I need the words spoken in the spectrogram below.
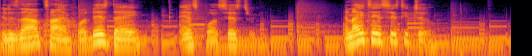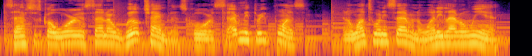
It is now time for this day in sports history. In 1962, San Francisco Warriors center Wilt Chamberlain scored 73 points in a 127 111 win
